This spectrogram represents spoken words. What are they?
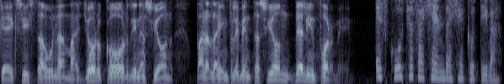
que exista una mayor coordinación para la implementación del informe. Escuchas Agenda Ejecutiva.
